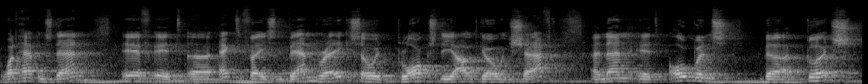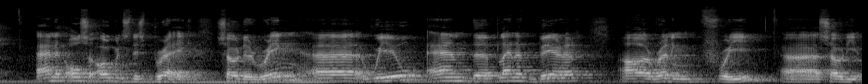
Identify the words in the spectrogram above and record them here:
what happens then? If it uh, activates the band brake, so it blocks the outgoing shaft, and then it opens the clutch and it also opens this brake so the ring uh, wheel and the planet bearer are running free uh, so the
